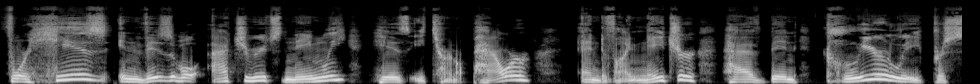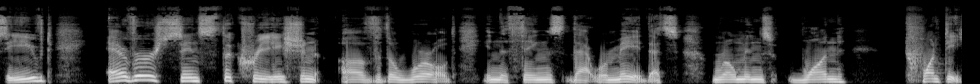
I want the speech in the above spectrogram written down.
for his invisible attributes, namely his eternal power and divine nature have been clearly perceived ever since the creation of the world in the things that were made. That's Romans 1 20.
